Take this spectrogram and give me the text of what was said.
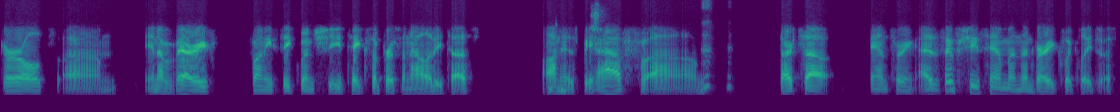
girls. Um, in a very funny sequence, she takes a personality test on his behalf. Um, starts out answering as if she's him, and then very quickly just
